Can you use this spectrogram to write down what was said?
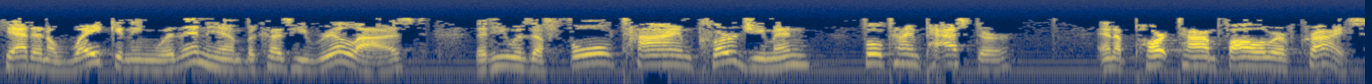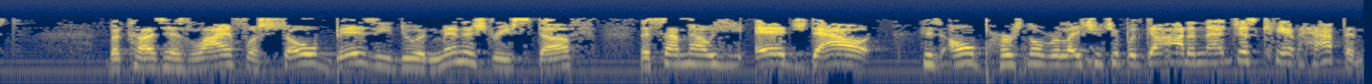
he had an awakening within him because he realized that he was a full-time clergyman, full-time pastor and a part-time follower of Christ because his life was so busy doing ministry stuff that somehow he edged out his own personal relationship with God and that just can't happen.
